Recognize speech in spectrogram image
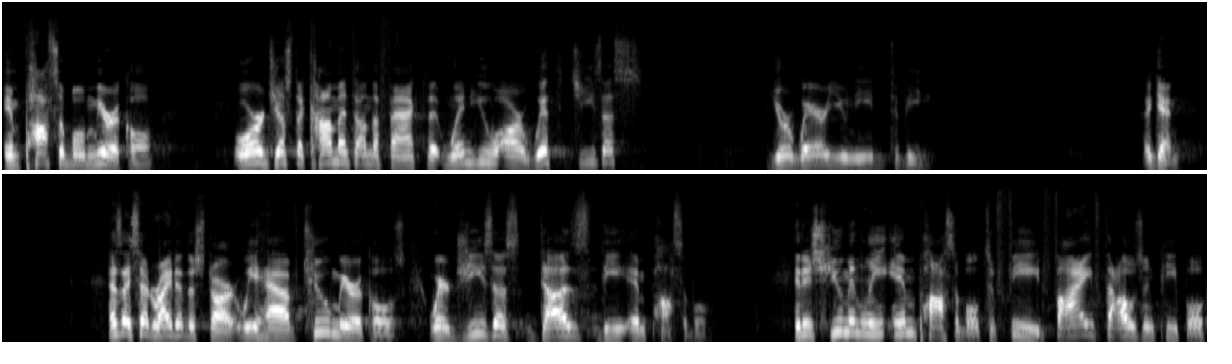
impossible miracle, or just a comment on the fact that when you are with Jesus, you're where you need to be. Again, as I said right at the start, we have two miracles where Jesus does the impossible. It is humanly impossible to feed 5,000 people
